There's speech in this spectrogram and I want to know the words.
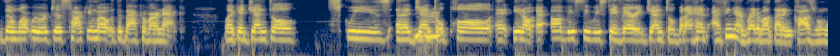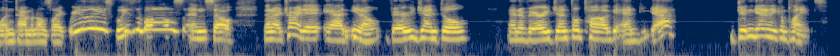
than what we were just talking about with the back of our neck. Like a gentle squeeze and a gentle pull and you know obviously we stay very gentle but i had i think i read about that in cosmo one time and i was like really? Squeeze the balls? And so then i tried it and you know very gentle and a very gentle tug and yeah didn't get any complaints.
